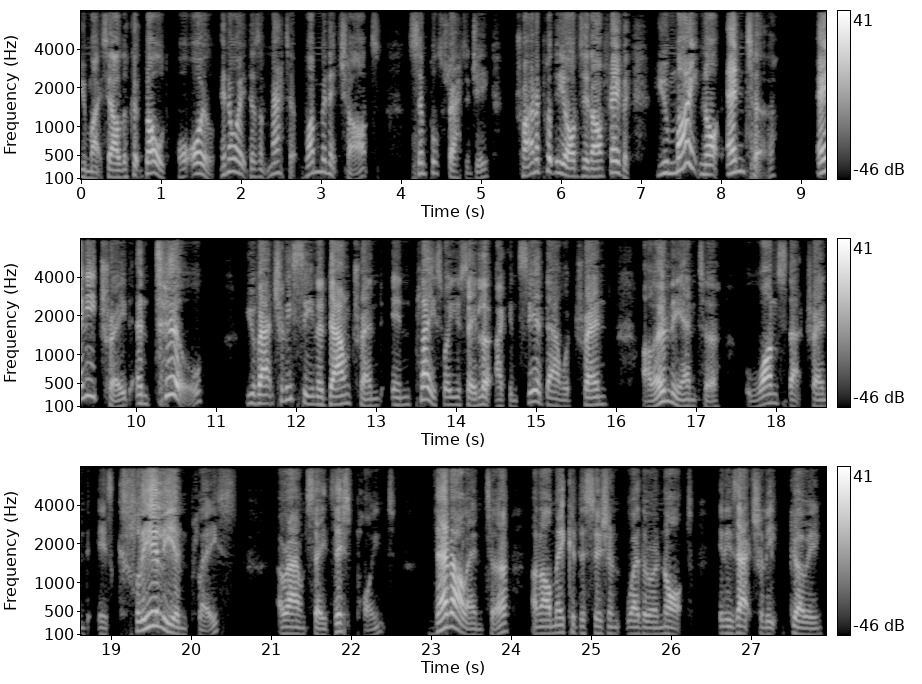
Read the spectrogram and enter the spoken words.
You might say, I'll look at gold or oil. In a way, it doesn't matter. One minute charts, simple strategy, trying to put the odds in our favor. You might not enter any trade until you've actually seen a downtrend in place where you say, look, I can see a downward trend. I'll only enter once that trend is clearly in place around, say, this point, then I'll enter and I'll make a decision whether or not it is actually going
